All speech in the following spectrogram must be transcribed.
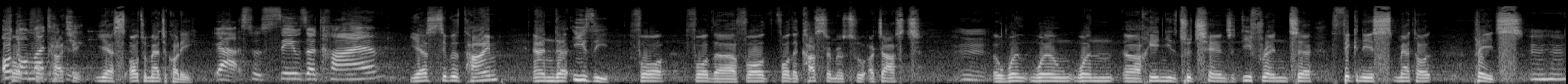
for- for Automatically. Yes, automatically. Yeah, so save the time. Yes, save the time and uh, easy for for the for, for the customers to adjust. Mm. Uh, when when when uh, he needs to change different uh, thickness metal plates. Mm-hmm.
